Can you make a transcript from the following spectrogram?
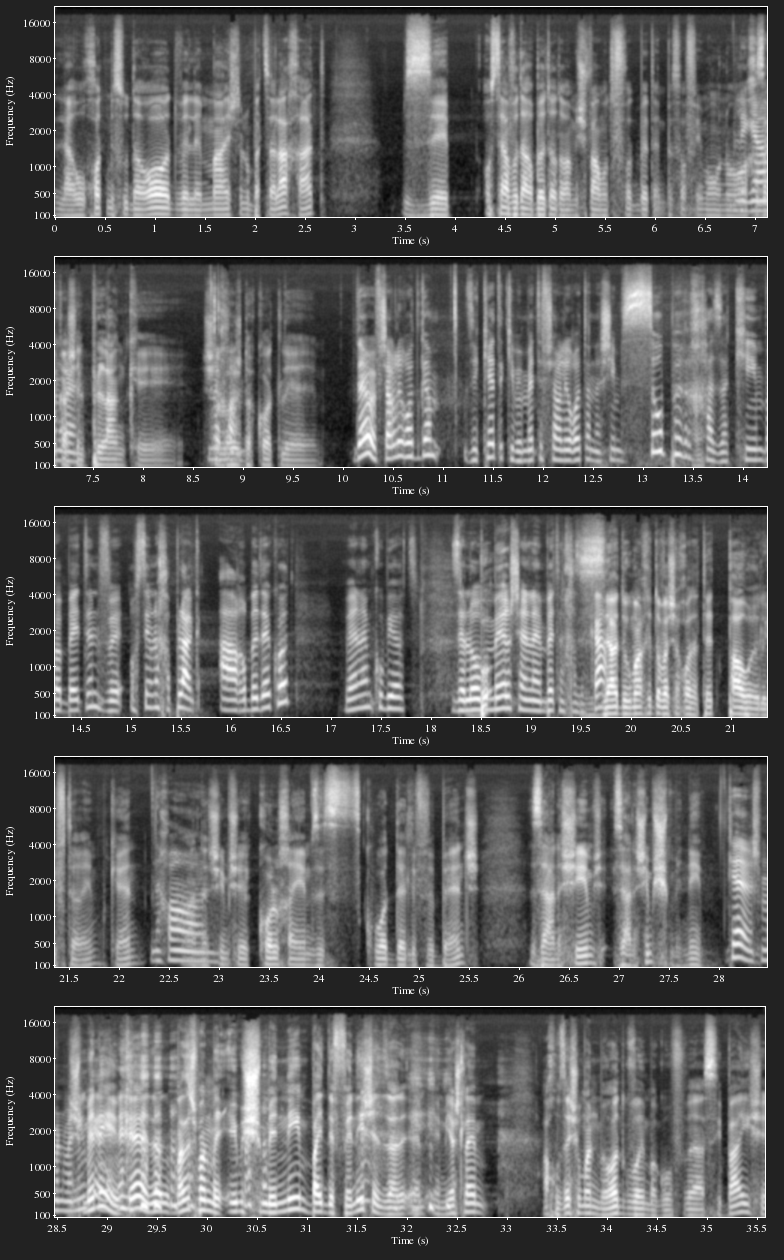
לארוחות מסודרות ולמה יש לנו בצלחת, זה עושה עבודה הרבה יותר טובה מ-700 כפיפות בטן בסוף אימון, או. החזקה של plank אה, שלוש נכון. דקות ל... זהו, אפשר לראות גם, זה קטע, כי באמת אפשר לראות אנשים סופר חזקים בבטן ועושים לך plank ארבע דקות, ואין להם קוביות. זה לא בוא- אומר שאין להם בטן חזקה. זה הדוגמה הכי טובה שיכול לתת, פאוור ליפטרים, כן? נכון. אנשים שכל חייהם זה squat, deadlift ו bench, זה אנשים, זה אנשים שמנים. כן, שמנמנים שמנים. כן, מה זה שמנים? הם שמנים by definition, זה, הם, הם, יש להם אחוזי שומן מאוד גבוהים בגוף, והסיבה היא ש...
